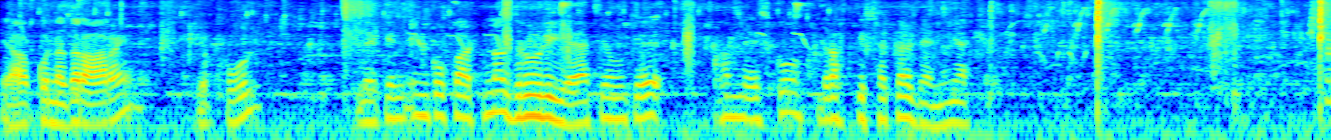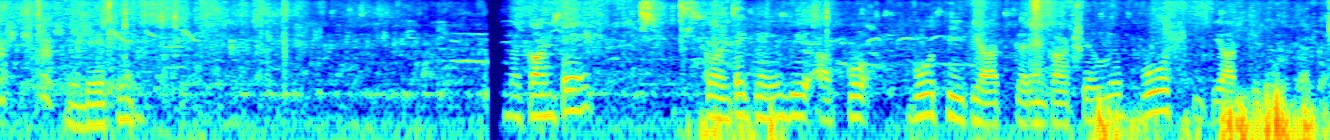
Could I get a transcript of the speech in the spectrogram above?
یہ آپ کو نظر آ رہے ہیں، یہ پھول۔ لیکن ان کو کاٹنا ضروری ہے کیونکہ ہم نے اس کو درخت کی شکل دینی ہے۔ یہ دیکھ لیں۔ میں کانٹے کانٹے کہیں بھی آپ کو بہت ہی احتیاط کریں کاٹتے ہوئے، بہت احتیاط کی ضرورت ہے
